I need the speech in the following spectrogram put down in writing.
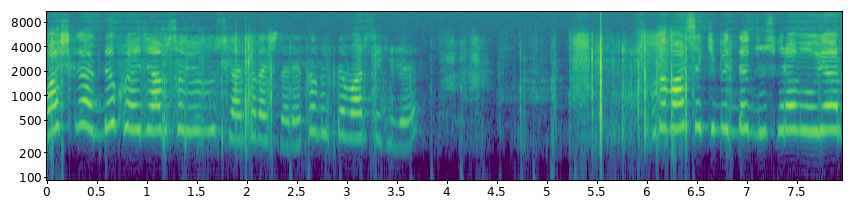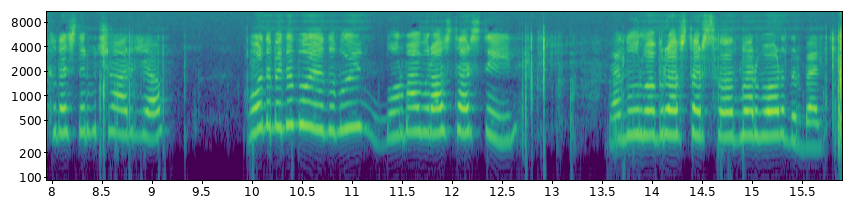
Başka ne koyacağımı sanıyorsunuz ki arkadaşlar. Tabii ki de varsa gibi. Bu da varsa kibinden Düz Bravo oynayan arkadaşlarımı çağıracağım. Bu arada benim oynadığım oyun normal Brawl Stars değil. Yani normal Brawl Stars sananlar vardır belki.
